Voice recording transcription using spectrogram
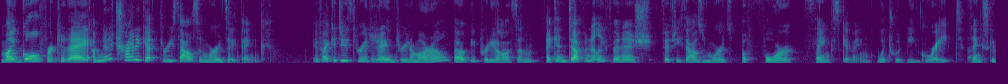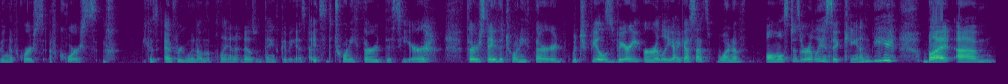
my goal for today, I'm to try to get 3,000 words, I think. If I could do three today and three tomorrow, that would be pretty awesome. I can definitely finish 50,000 words before Thanksgiving, which would be great. Thanksgiving, of course, of course, because everyone on the planet knows when Thanksgiving is. It's the 23rd this year, Thursday the 23rd, which feels very early. I guess that's one of almost as early as it can be. But um,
